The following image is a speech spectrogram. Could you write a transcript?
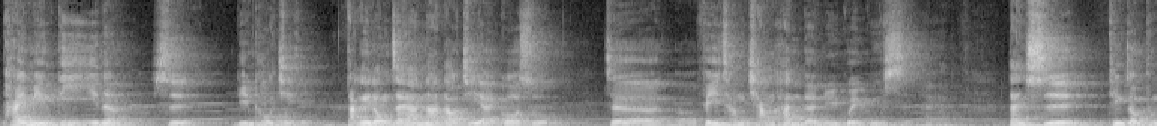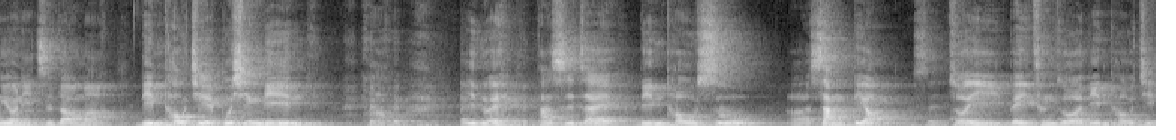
排名第一呢是林头姐，大家都知影拿刀寄来告诉这呃非常强悍的女鬼故事。但是听众朋友，你知道吗？林头姐不姓林，啊，因为她是在林头树呃上吊，所以被称作林头姐。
